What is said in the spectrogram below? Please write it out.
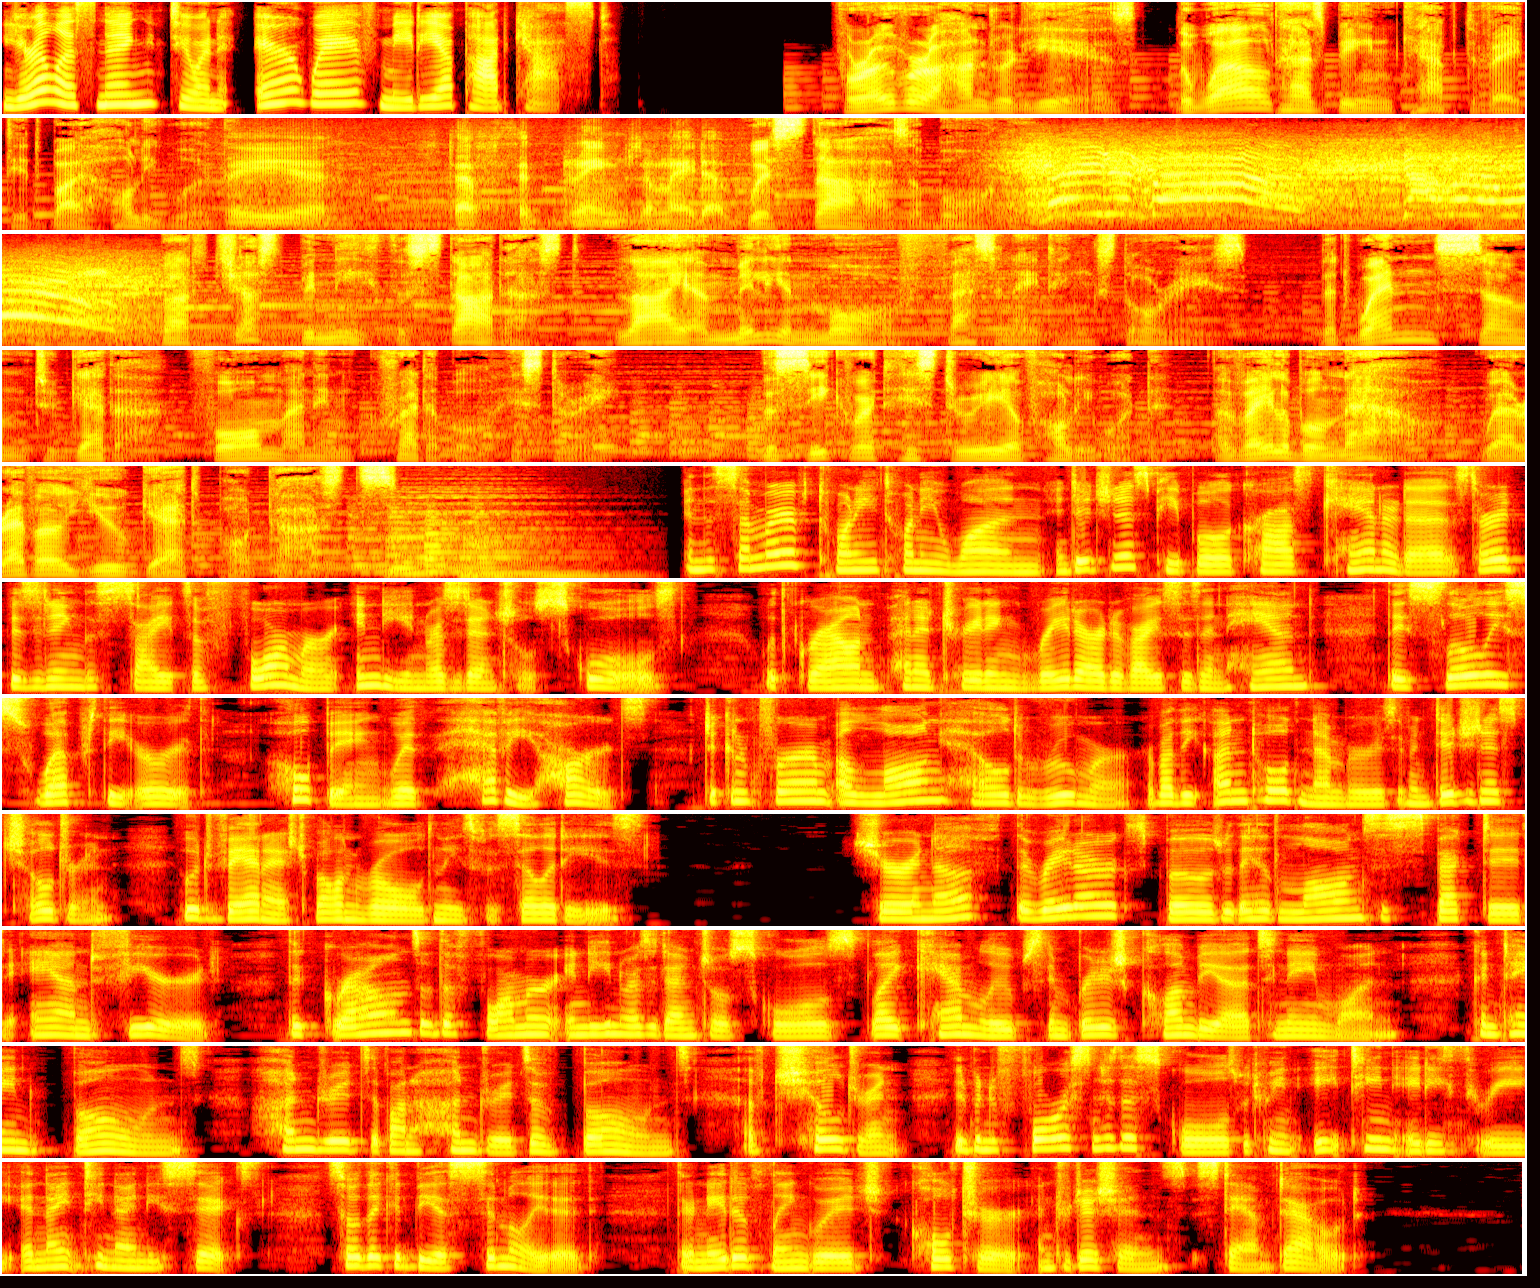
You're listening to an Airwave Media Podcast. For over a hundred years, the world has been captivated by Hollywood, The uh, stuff that dreams are made of. where stars are born. Rated by Top of the world! But just beneath the stardust lie a million more fascinating stories that, when sewn together, form an incredible history. The Secret History of Hollywood, available now wherever you get podcasts. In the summer of 2021, Indigenous people across Canada started visiting the sites of former Indian residential schools. With ground penetrating radar devices in hand, they slowly swept the earth, hoping with heavy hearts to confirm a long held rumor about the untold numbers of Indigenous children who had vanished while enrolled in these facilities. Sure enough, the radar exposed what they had long suspected and feared. The grounds of the former Indian residential schools, like Kamloops in British Columbia to name one, contained bones, hundreds upon hundreds of bones, of children who had been forced into the schools between 1883 and 1996 so they could be assimilated, their native language, culture, and traditions stamped out.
